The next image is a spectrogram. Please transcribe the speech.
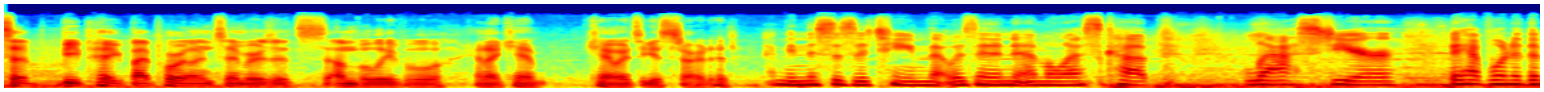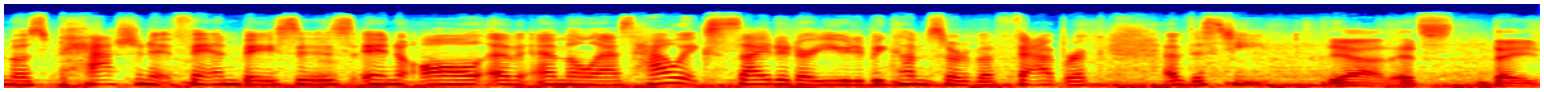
to be picked by Portland Timbers, it's unbelievable. And I can't, can't wait to get started. I mean, this is a team that was in MLS Cup last year. They have one of the most passionate fan bases in all of MLS. How excited are you to become sort of a fabric of this team? Yeah, it's they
